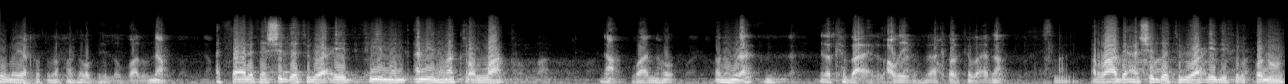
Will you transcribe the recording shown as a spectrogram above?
ومن يخلق من رحمة ربه إلا الظالم. نعم. الثالثة شدة الوعيد في من أمن مكر الله. نعم. وأنه وأنه من الكبائر العظيمة من أكبر الكبائر نعم. الرابعة شدة الوعيد في القنوت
